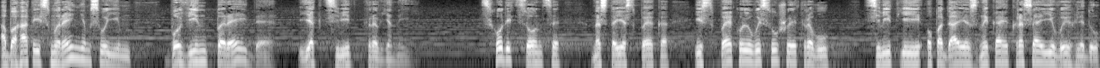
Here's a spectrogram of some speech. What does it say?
а багатий смиренням своїм, бо він перейде, як цвіт трав'яний. Сходить сонце, настає спека, і спекою висушує траву, цвіт її опадає, зникає краса її вигляду,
